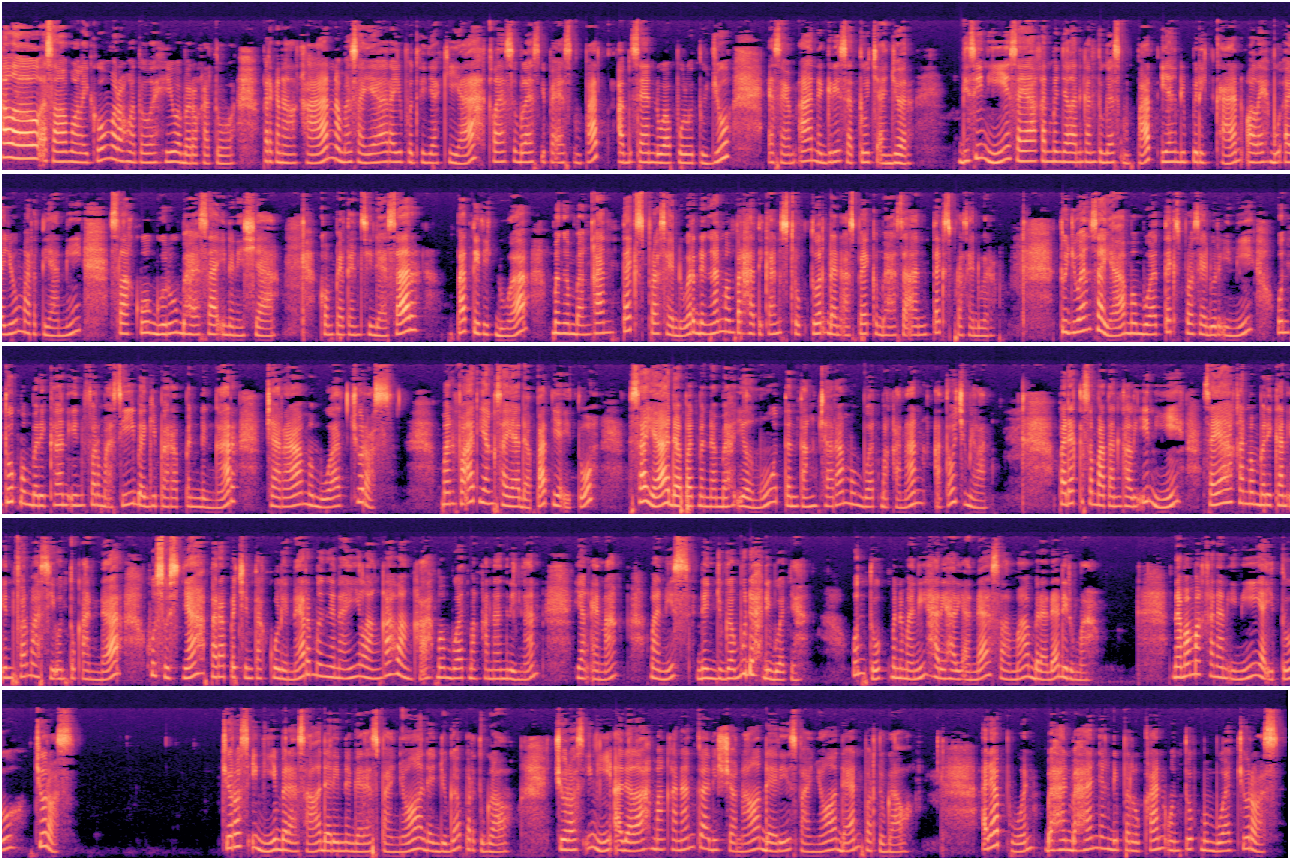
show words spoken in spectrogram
Halo, Assalamualaikum warahmatullahi wabarakatuh Perkenalkan, nama saya Rayu Putri Jakiyah, kelas 11 IPS 4, absen 27, SMA Negeri 1 Cianjur. Di sini saya akan menjalankan tugas 4 yang diberikan oleh Bu Ayu Martiani selaku guru bahasa Indonesia. Kompetensi dasar 4.2 mengembangkan teks prosedur dengan memperhatikan struktur dan aspek kebahasaan teks prosedur. Tujuan saya membuat teks prosedur ini untuk memberikan informasi bagi para pendengar cara membuat churros. Manfaat yang saya dapat yaitu saya dapat menambah ilmu tentang cara membuat makanan atau cemilan. Pada kesempatan kali ini, saya akan memberikan informasi untuk Anda, khususnya para pecinta kuliner, mengenai langkah-langkah membuat makanan ringan yang enak, manis, dan juga mudah dibuatnya untuk menemani hari-hari Anda selama berada di rumah. Nama makanan ini yaitu churros. Churros ini berasal dari negara Spanyol dan juga Portugal. Churros ini adalah makanan tradisional dari Spanyol dan Portugal. Adapun bahan-bahan yang diperlukan untuk membuat churros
